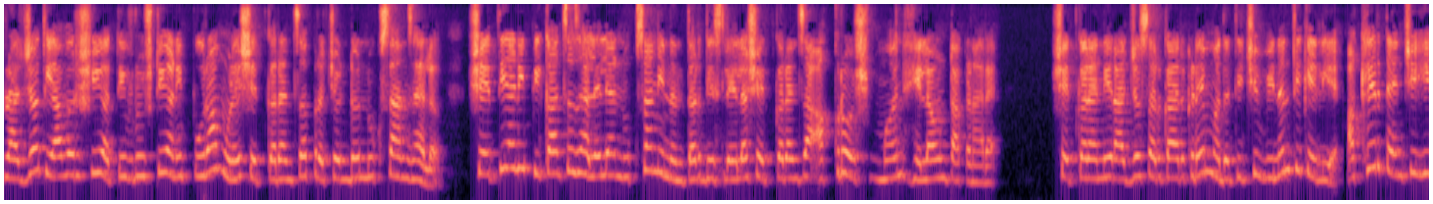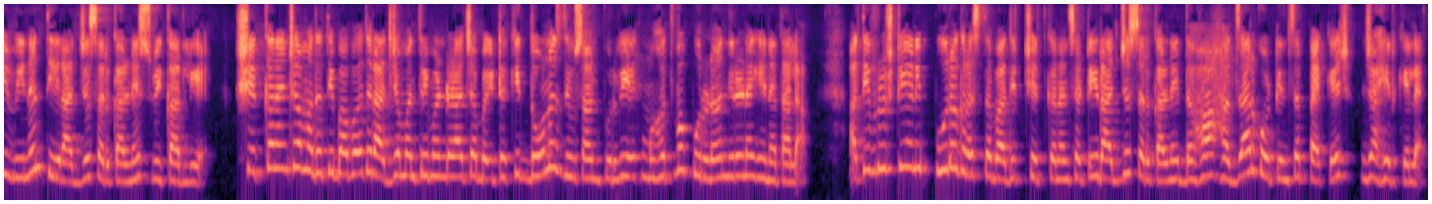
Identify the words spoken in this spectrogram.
राज्यात यावर्षी अतिवृष्टी आणि पुरामुळे शेतकऱ्यांचं प्रचंड नुकसान झालं. शेती आणि पिकांचं झालेल्या नुकसानीनंतर दिसलेला शेतकऱ्यांचा आक्रोश मन हेलावून टाकणार आहे. शेतकऱ्यांनी राज्य सरकारकडे मदतीची विनंती केली आहे. अखेर त्यांची ही विनंती राज्य सरकारने स्वीकारली आहे. शेतकऱ्यांच्या मदतीबाबत राज्य मंत्रिमंडळाच्या बैठकीत दोनच दिवसांपूर्वी एक महत्त्वपूर्ण निर्णय घेण्यात आला. अतिवृष्टी आणि पूरग्रस्त बाधित शेतकऱ्यांसाठी राज्य सरकारने दहा हजार कोटींचं पॅकेज जाहीर केलंय.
